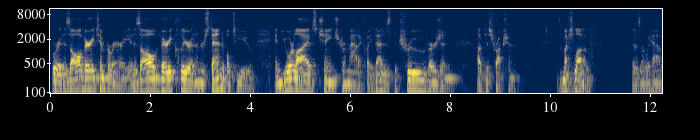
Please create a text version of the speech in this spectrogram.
where it is all very temporary, it is all very clear and understandable to you, and your lives change dramatically. That is the true version of disruption. With much love, that is all we have.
